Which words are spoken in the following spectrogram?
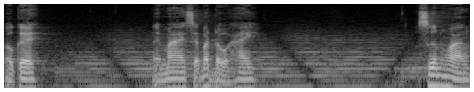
Ok. Ngày mai sẽ bắt đầu hay. Sơn Hoàng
